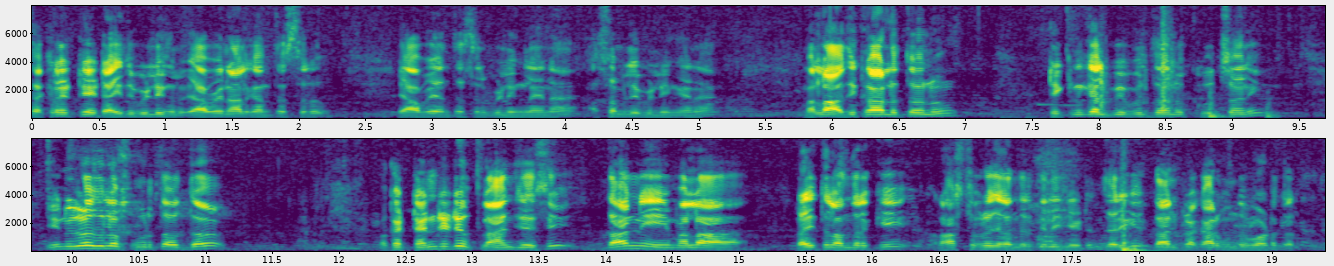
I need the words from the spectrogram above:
సెక్రటరియట్ ఐదు బిల్డింగ్లు యాభై నాలుగు అంతస్తులు యాభై అంతస్తుల బిల్డింగ్లైనా అసెంబ్లీ బిల్డింగ్ అయినా మళ్ళీ అధికారులతోనూ టెక్నికల్ పీపుల్తోనూ కూర్చొని ఎన్ని రోజుల్లో పూర్తవుద్దో ఒక టెంటేటివ్ ప్లాన్ చేసి దాన్ని మళ్ళా రైతులందరికీ రాష్ట్ర ప్రజలందరికీ తెలియజేయడం జరిగి దాని ప్రకారం ముందు పోవడం జరుగుతుంది.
